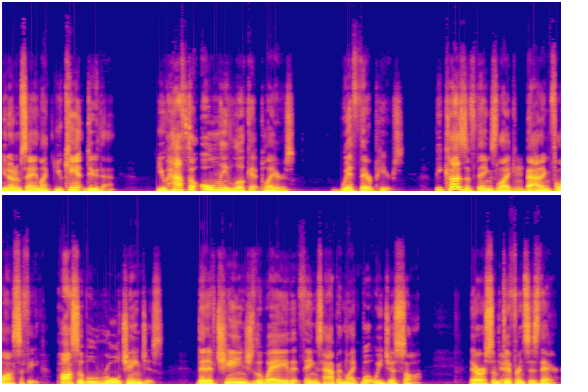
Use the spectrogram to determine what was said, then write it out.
You know what I'm saying? Like you can't do that. You have to only look at players with their peers because of things like batting philosophy, possible rule changes that have changed the way that things happen, like what we just saw. There are some Yeah. differences there,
